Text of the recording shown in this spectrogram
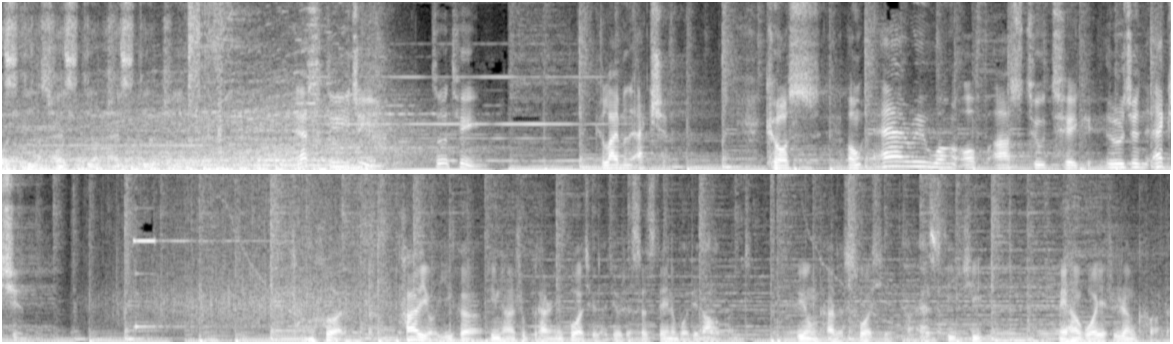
SDG，SDG，SDG thirteen climate action calls on every one of us to take urgent action。橙褐的， 它有一个经常是不太容易过去的，就是 Sustainable Development，用它的缩写叫 SDG，联合国也是认可的。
